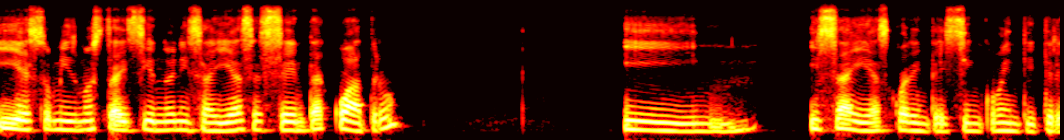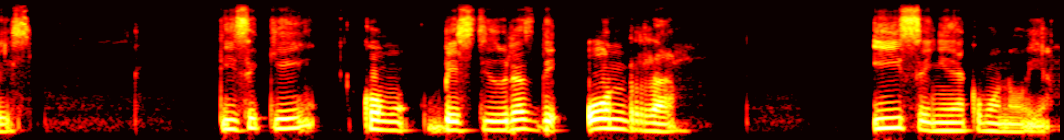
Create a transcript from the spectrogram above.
Y eso mismo está diciendo en Isaías 64 y Isaías 45, 23 dice que como vestiduras de honra y ceñida como novia.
